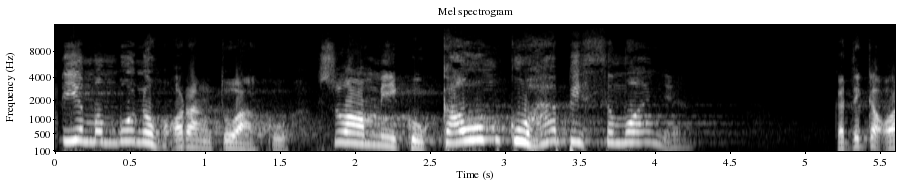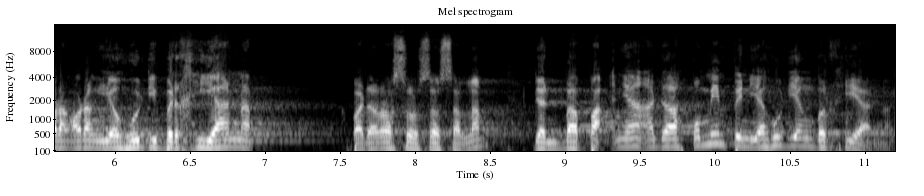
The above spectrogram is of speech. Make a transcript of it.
Dia membunuh orang tuaku, suamiku, kaumku habis semuanya. Ketika orang-orang Yahudi berkhianat kepada Rasul SAW dan bapaknya adalah pemimpin Yahudi yang berkhianat.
